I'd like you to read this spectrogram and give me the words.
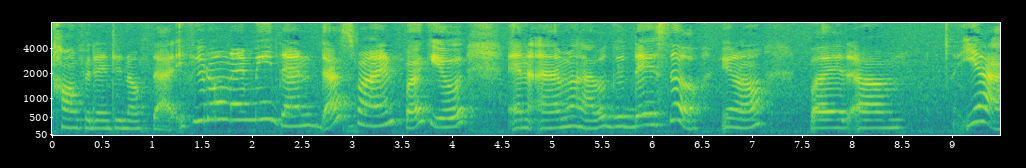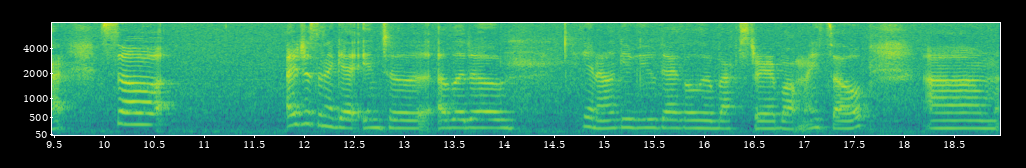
confident enough that if you don't like me, then that's fine. Fuck you. And I'm gonna have a good day still, you know? But, um, yeah. So I just want to get into a little, you know, give you guys a little backstory about myself. Um,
